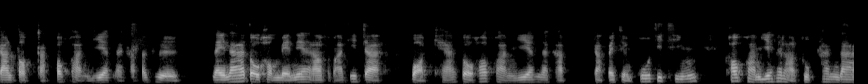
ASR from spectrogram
การตอบกลับข้อความเยี่ยมนะครับ ก็คือในหน้าตัวคอมเมนต์เนี่ยเราสามารถที่จะบอดแคสตัวข้อความเยี่ยมนะครับกลับไปถึงผู้ที่ทิ้งข้อความเยี่ยมให้เราทุกท่านได้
